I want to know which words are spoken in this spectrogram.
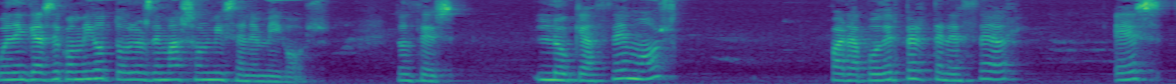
pueden quedarse conmigo, todos los demás son mis enemigos. Entonces, lo que hacemos para poder pertenecer es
